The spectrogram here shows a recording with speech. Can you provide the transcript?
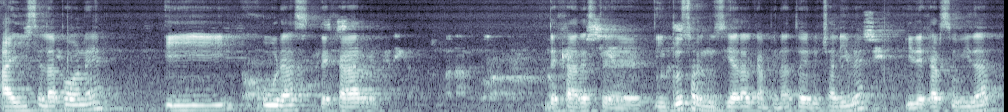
Ahí se la pone y juras dejar, dejar este, incluso renunciar al campeonato de lucha libre y dejar su vida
